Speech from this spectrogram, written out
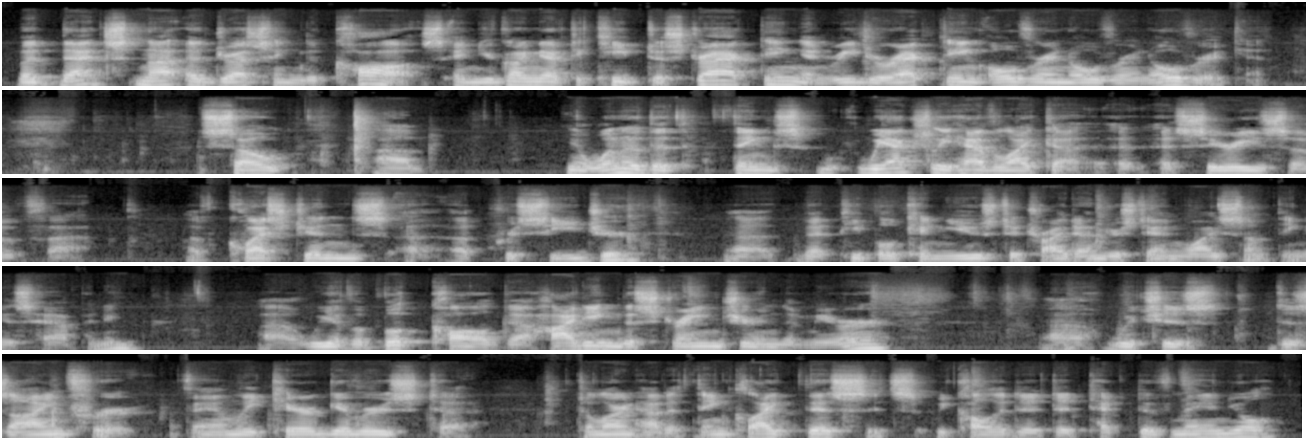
But that's not addressing the cause. And you're going to have to keep distracting and redirecting over and over and over again. So, uh, you know, one of the things we actually have like a, a, a series of, uh, of questions, uh, a procedure uh, that people can use to try to understand why something is happening. Uh, we have a book called uh, Hiding the Stranger in the Mirror, which is designed for family caregivers to to learn how to think like this. It's we call it a detective manual.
